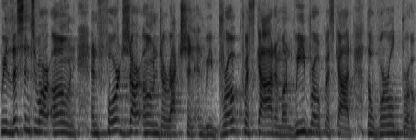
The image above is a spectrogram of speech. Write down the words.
we listened to our own and forged our own direction, and we broke with God. And when we broke with God, the world broke.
